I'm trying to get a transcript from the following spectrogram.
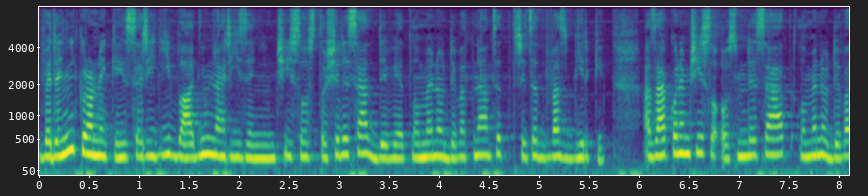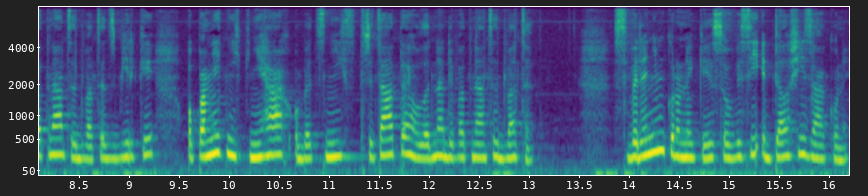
Vedení kroniky se řídí vládním nařízením číslo 169 lomeno 1932 sbírky a zákonem číslo 80 lomeno 1920 sbírky o pamětních knihách obecních z 30. ledna 1920. S vedením kroniky souvisí i další zákony,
